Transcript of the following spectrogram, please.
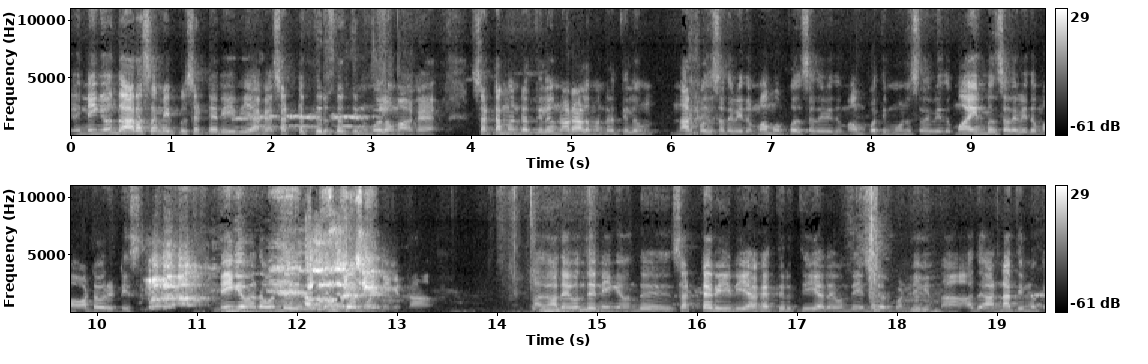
நீங்க வந்து அரசமைப்பு சட்ட ரீதியாக சட்ட திருத்தத்தின் மூலமாக சட்டமன்றத்திலும் நாடாளுமன்றத்திலும் நாற்பது சதவீதமோ முப்பது சதவீதமோ முப்பத்தி மூணு சதவீதமோ ஐம்பது சதவீதமோ வாட் எவர் இட் இஸ் நீங்க அதை வந்து பண்ணீங்கன்னா அது- வந்து நீங்க வந்து சட்ட ரீதியாக திருத்தி அதை வந்து என்ஷோர் பண்ணீங்கன்னா அது அதிமுக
